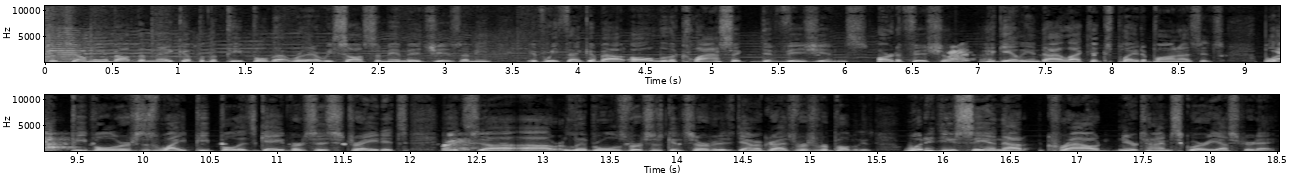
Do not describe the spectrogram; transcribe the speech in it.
So tell me about the makeup of the people that were there. We saw some images. I mean, if we think about all of the classic divisions, artificial, Right. Hegelian dialectics played upon us. It's black Yeah. people versus white people. It's gay versus straight. It's Right. it's uh, uh, liberals versus conservatives, Democrats versus Republicans. What did you see in that crowd near Times Square yesterday?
